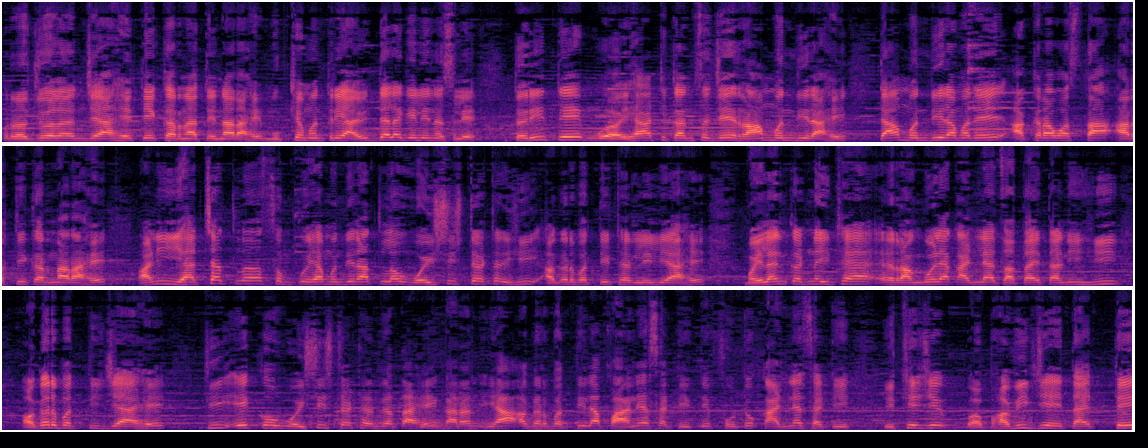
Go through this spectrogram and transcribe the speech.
प्रज्वलन जे आहे ते करण्यात येणार आहे. मुख्यमंत्री अयोध्याला गेले नसले तरी ते ह्या ठिकाणचं जे राम मंदिर आहे त्या मंदिरामध्ये अकरा वाजता आरती करणार आहे. आणि ह्याच्यातलं संप ह्या मंदिरातलं वैशिष्ट्य ठर ही अगरबत्ती ठरलेली आहे. महिलांकडनं इथे रांगोळ्या काढल्या जात आहेत आणि ही अगरबत्ती जी आहे ती एक वैशिष्ट्य ठरत आहे. कारण या अगरबत्तीला पाहण्यासाठी ते फोटो काढण्यासाठी इथे जे भाविक जे येत आहेत ते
